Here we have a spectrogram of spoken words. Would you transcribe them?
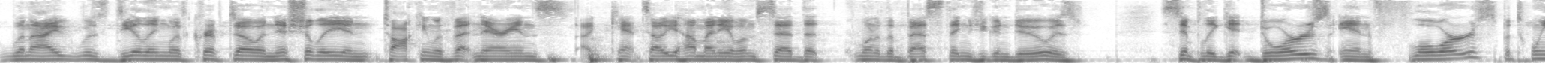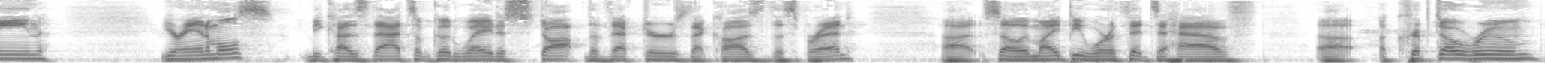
when I was dealing with crypto initially and talking with veterinarians, I can't tell you how many of them said that one of the best things you can do is simply get doors and floors between your animals because that's a good way to stop the vectors that cause the spread. Uh, so it might be worth it to have uh, a crypto room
